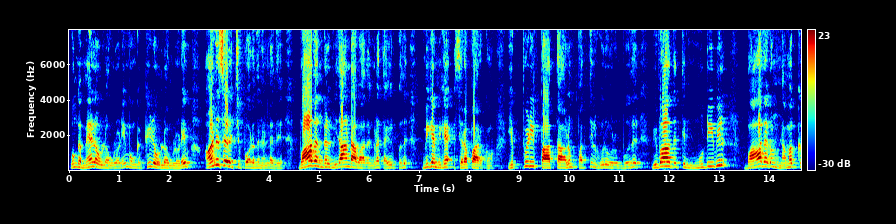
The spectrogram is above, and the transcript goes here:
உங்கள் மேலே உள்ளவங்களோடையும் உங்கள் கீழே உள்ளவங்களோடையும் அனுசரித்து போகிறது நல்லது. வாதங்கள் விதாண்டா வாதங்களை தவிர்ப்பது மிக மிக சிறப்பாக இருக்கும். எப்படி பார்த்தாலும் பத்தில் குரு வரும்போது விவாதத்தின் முடிவில் பாதகம் நமக்கு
